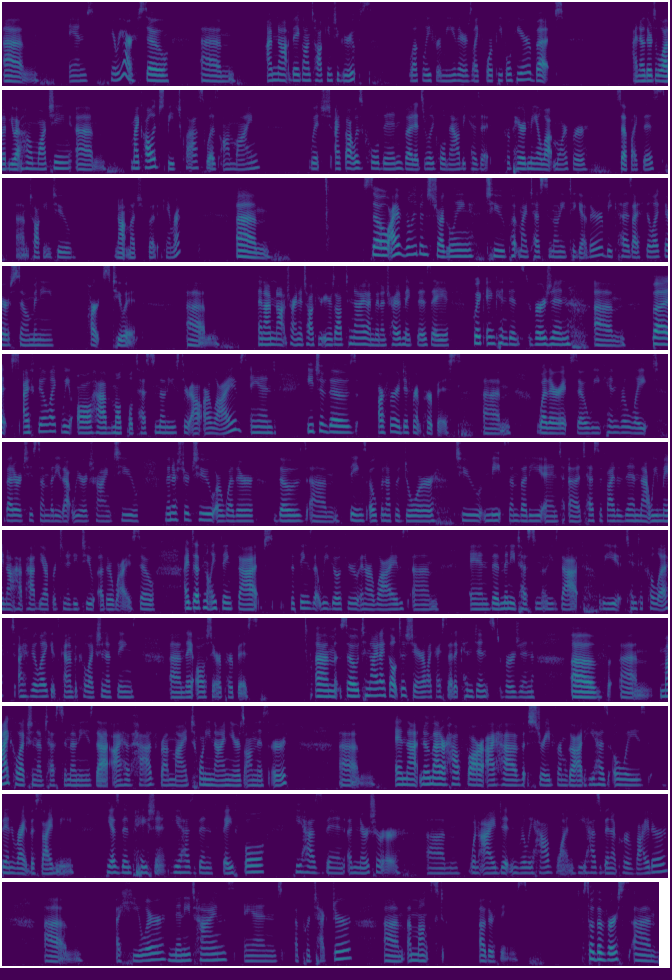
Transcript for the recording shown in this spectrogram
Um, and here we are. So, um, I'm not big on talking to groups. Luckily for me, there's like four people here, but I know there's a lot of you at home watching. Um, my college speech class was online, which I thought was cool then, but it's really cool now because it prepared me a lot more for stuff like this, um, talking to not much but a camera. Um, so I've really been struggling to put my testimony together because I feel like there are so many parts to it. Um, and I'm not trying to talk your ears off tonight. I'm going to try to make this a quick and condensed version. Um, but I feel like we all have multiple testimonies throughout our lives, and each of those are for a different purpose. Um, whether it's so we can relate better to somebody that we are trying to minister to, or whether those um, things open up a door to meet somebody and uh, testify to them that we may not have had the opportunity to otherwise. So I definitely think that the things that we go through in our lives, um, and the many testimonies that we tend to collect. I feel like it's kind of a collection of things. Um, they all share a purpose. Um, so tonight I felt to share, like I said, a condensed version of um, my collection of testimonies that I have had from my 29 years on this earth. Um, and that no matter how far I have strayed from God, He has always been right beside me. He has been patient. He has been faithful. He has been a nurturer um, when I didn't really have one. He has been a provider. Um, a healer many times and a protector, um, amongst other things. So, the verse um,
